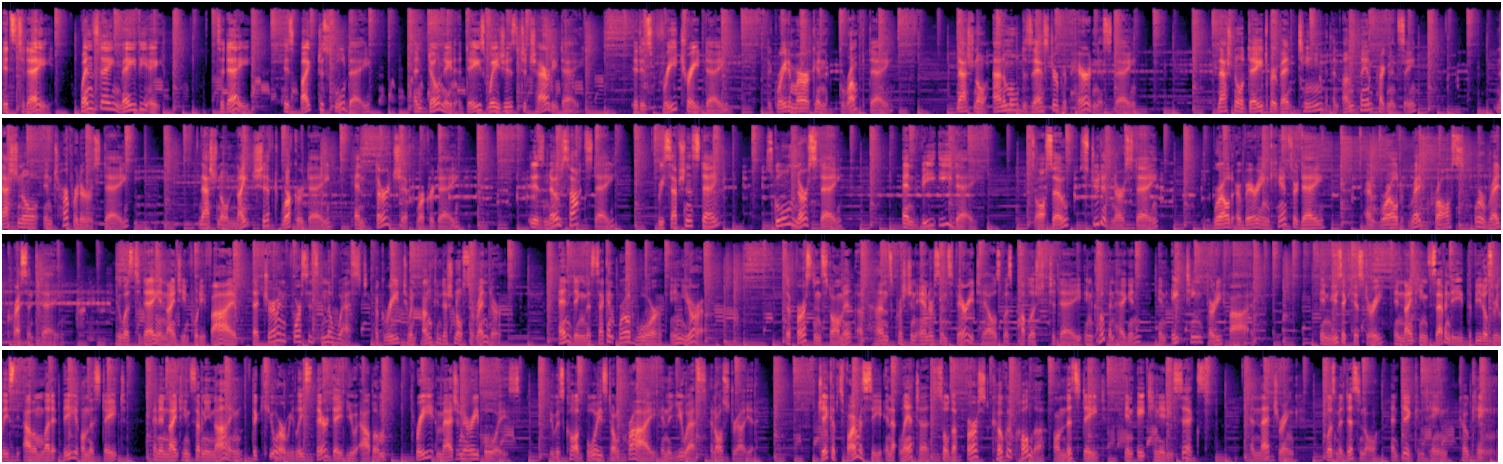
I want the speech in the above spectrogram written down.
It's today, Wednesday, May the 8th. Today is Bike to School Day and Donate a Day's Wages to Charity Day. It is Free Trade Day, the Great American Grump Day, National Animal Disaster Preparedness Day, National Day to Prevent Teen and Unplanned Pregnancy, National Interpreters Day, National Night Shift Worker Day, and Third Shift Worker Day. It is No Socks Day, Receptionist Day, School Nurse Day, and VE Day. It's also Student Nurse Day, World Ovarian Cancer Day, and World Red Cross or Red Crescent Day. It was today in 1945 that German forces in the West agreed to an unconditional surrender, ending the Second World War in Europe. The first installment of Hans Christian Andersen's fairy tales was published today in Copenhagen in 1835. In music history, in 1970, the Beatles released the album Let It Be on this date, and in 1979, The Cure released their debut album, Three Imaginary Boys. It was called Boys Don't Cry in the US and Australia. Jacobs Pharmacy in Atlanta sold the first Coca Cola on this date in 1886, and that drink was medicinal and did contain cocaine.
